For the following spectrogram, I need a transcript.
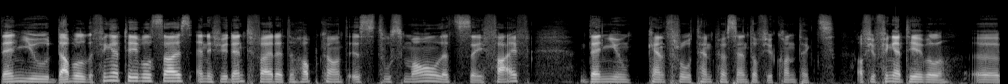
then you double the finger table size and if you identify that the hop count is too small, let's say 5, then you can throw 10% of your contacts, of your finger table uh,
